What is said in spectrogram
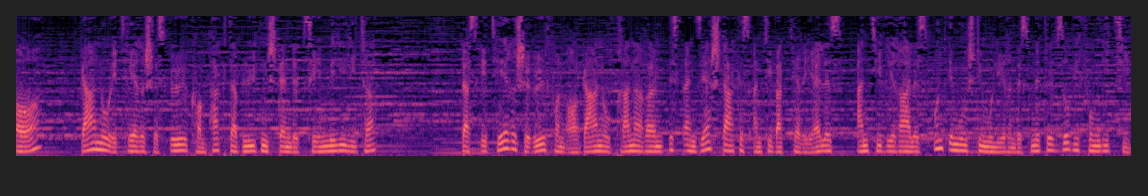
Organo ätherisches Öl kompakter Blütenstände 10 ml. Das ätherische Öl von Organo Pranaröm ist ein sehr starkes antibakterielles, antivirales und immunstimulierendes Mittel sowie Fungizid.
